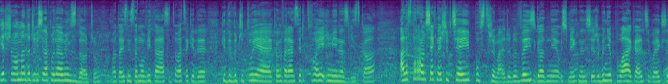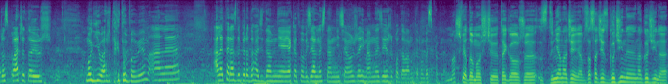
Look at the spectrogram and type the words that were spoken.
Pierwszy moment oczywiście napłynęło mi łzy oczu, bo to jest niesamowita sytuacja, kiedy, kiedy wyczytuje konferencjer Twoje imię i nazwisko, ale starałam się jak najszybciej powstrzymać, żeby wyjść godnie, uśmiechnąć się, żeby nie płakać, bo jak się rozpłaczę, to już mogiła, że tak to powiem, ale, ale teraz dopiero dochodzi do mnie, jaka odpowiedzialność na mnie ciąży i mam nadzieję, że podołam temu bez problemu. Masz świadomość e, tego, że z dnia na dzień, a w zasadzie z godziny na godzinę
